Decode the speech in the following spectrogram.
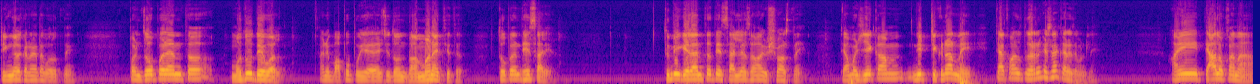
टिंगल करण्याचा बोलत नाही. पण जोपर्यंत मधु देवल आणि बापू पूजा यांची दोन ब्राह्मण आहेत तिथं तोपर्यंत हे चालेल. तुम्ही गेल्यानंतर ते चालेल असा मला विश्वास नाही. त्यामुळे जे काम नीट टिकणार नाही त्या कामात उद्घाटन कशाला करायचं म्हटले? आणि त्या लोकांना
